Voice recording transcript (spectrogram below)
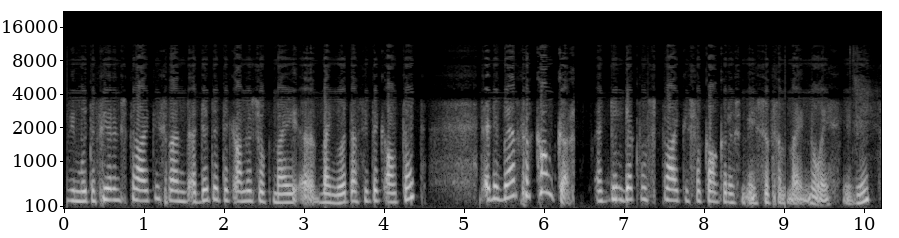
die motiveringspraatjies want uh, dit het ek alles op my uh, my notas het ek altyd. En ek werk vir kanker. Ek doen dikwels praatjies vir kanker as mense vir my nooi, jy weet.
